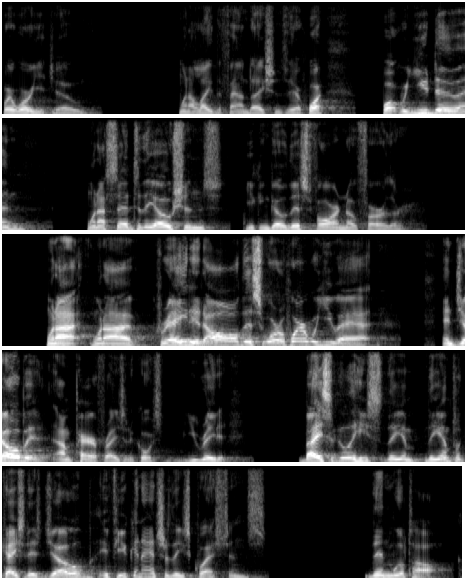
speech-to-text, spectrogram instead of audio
Where were you, Job, when I laid the foundations there? What, what were you doing when I said to the oceans, you can go this far and no further? When I, when I created all this world, where were you at? And Job, I'm paraphrasing, of course, you read it. Basically, he's, the, the implication is Job, if you can answer these questions, then we'll talk.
